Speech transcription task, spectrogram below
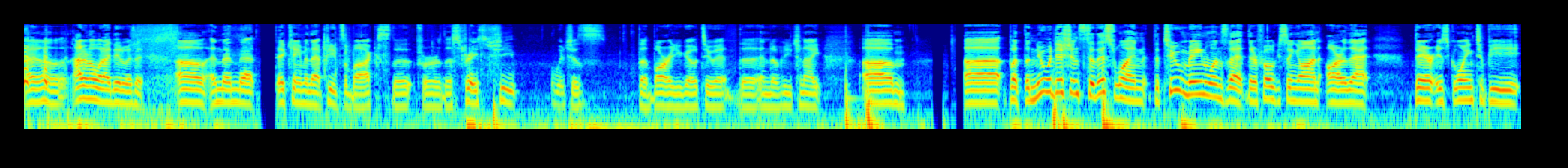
I don't know. I don't know what I did with it. Uh, and then that it came in that pizza box the for the stray sheep, which is the bar you go to at the end of each night. Um, uh, but the new additions to this one, the two main ones that they're focusing on are that there is going to be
